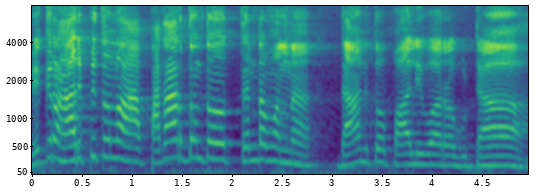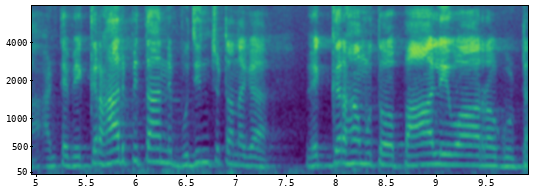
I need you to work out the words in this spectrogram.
విగ్రహ అర్పితంలో ఆ పదార్థంతో తినడం వలన దానితో పాలివారగుట. అంటే విగ్రహార్పితాన్ని భుజించుటనగా విగ్రహముతో పాలివారగుట.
